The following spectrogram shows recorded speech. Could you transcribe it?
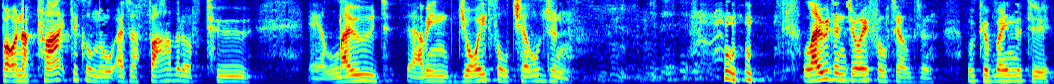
But on a practical note, as a father of two uh, loud, I mean, joyful children, loud and joyful children, we'll combine the two.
